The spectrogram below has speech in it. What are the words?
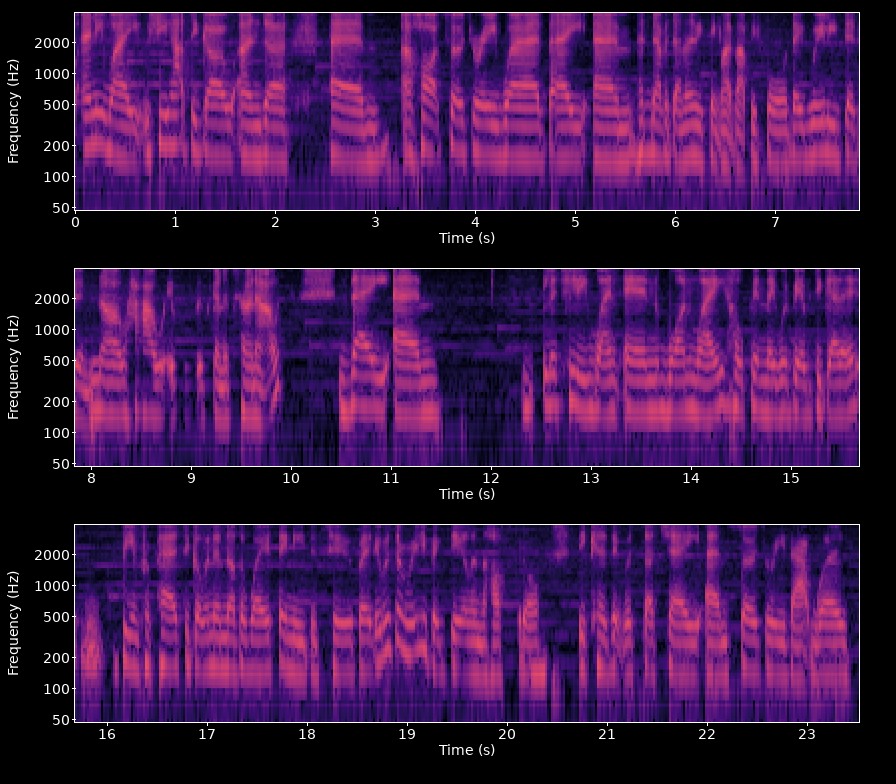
anyway, she had to go under um, a heart surgery where they um, had never done anything like that before. They really didn't know how it was going to turn out. They um, literally went in one way, hoping they would be able to get it, being prepared to go in another way if they needed to. But it was a really big deal in the hospital because it was such a um, surgery that was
